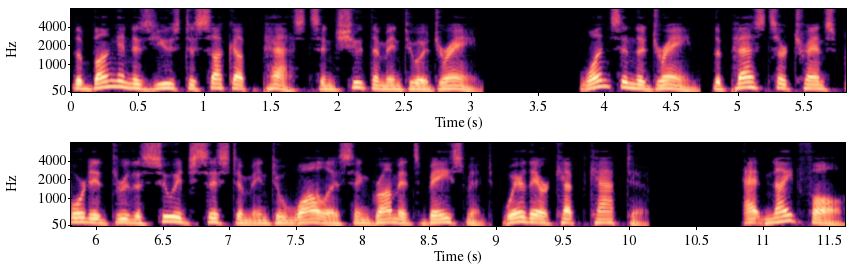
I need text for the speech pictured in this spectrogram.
The BunGun is used to suck up pests and shoot them into a drain. Once in the drain, the pests are transported through the sewage system into Wallace and Gromit's basement, where they are kept captive. At nightfall,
